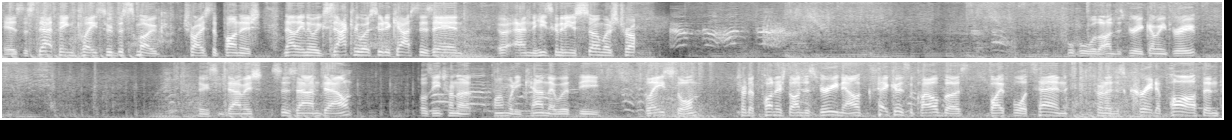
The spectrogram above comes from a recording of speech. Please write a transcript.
Here's the stepping, plays through the smoke, tries to punish. Now they know exactly where sutecas is in, uh, and he's going to be in so much trouble. Ooh, the Hunter's Fury coming through. Doing some damage. ShahZaM down. he trying to find what he can there with the Blade Storm. Trying to punish the Hunter's Fury now. There goes the Cloudburst by 410. Trying to just create a path, and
